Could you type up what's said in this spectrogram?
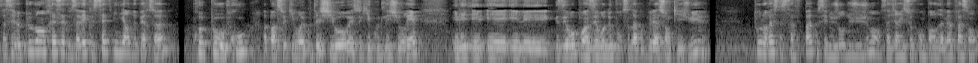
Ça c'est le plus grand chesed. Vous savez que 7 milliards de personnes, peu, peu ou prou, à part ceux qui vont écouter le shiur et ceux qui écoutent les shiurim, et les, et les 0,02% de la population qui est juive, tout le reste ne savent pas que c'est le jour du jugement. C'est-à-dire ils se comportent de la même façon,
